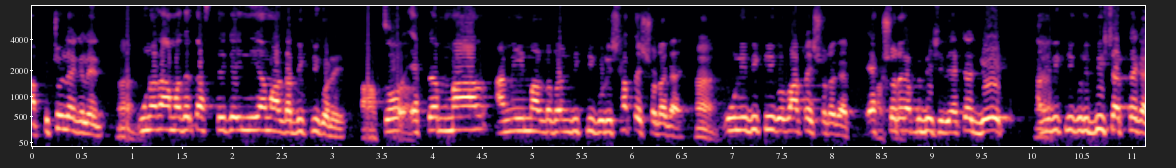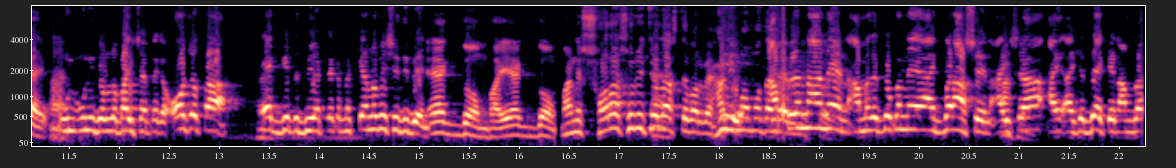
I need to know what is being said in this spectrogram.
আপনি চলে গেলেন হ্যাঁ। উনারা আমাদের কাছ থেকে নিয়ে মালটা বিক্রি করে আচ্ছা। তো একটা মাল আমি মালটা ধরেন বিক্রি করি সাতাইশশো টাকায় হ্যাঁ। উনি বিক্রি করব আঠাইশশো টাকায় একশো আচ্ছা। টাকা আপনি বেশি দেন একটা গেট আমি হ্যাঁ। বিক্রি করি বিশ হাজার টাকায়। উনি- ধরলো বাইশ হাজার টাকা অযথা এক গেটে দুই হাজার টাকা আপনি কেন বেশি দিবেন একদম ভাই একদম মানে সরাসরি চলে আসতে পারবে। মোহাম্মদ আলী না নেন আমাদের দোকানে একবার আসেন আইসা আই- আইসা দেখেন আমরা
